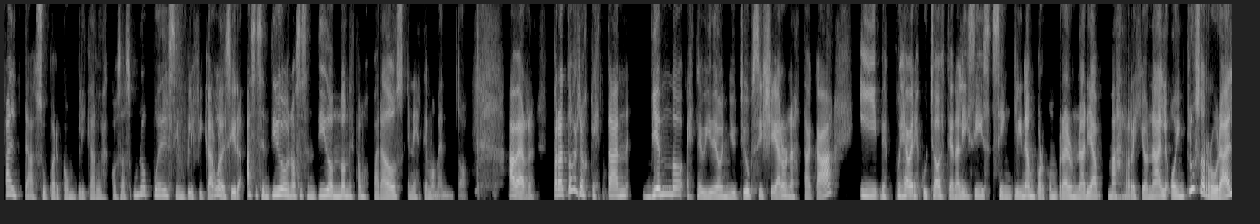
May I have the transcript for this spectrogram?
falta súper complicar las cosas, uno puede simplificarlo, decir, hace sentido o no hace sentido, en dónde estamos parados en este momento. A ver, para todos los que están viendo este video en YouTube, si llegaron hasta acá y después de haber escuchado este análisis se inclinan por comprar un área más regional o incluso rural,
